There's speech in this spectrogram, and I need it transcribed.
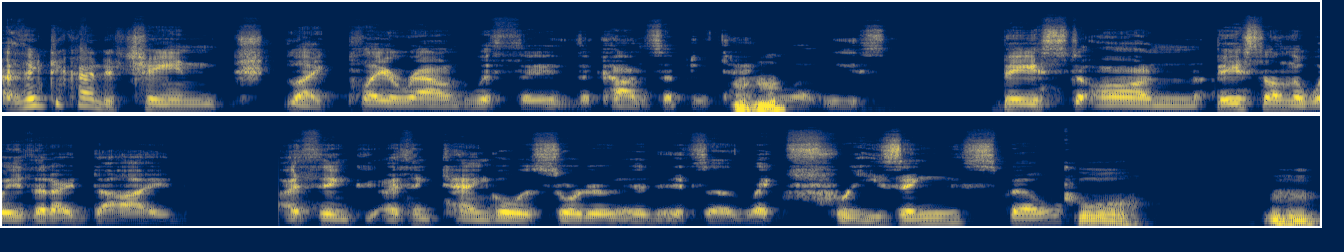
I think to kind of change like play around with the, the concept of tangle mm-hmm. at least based on based on the way that I died. I think I think tangle is sort of it's a like freezing spell. Cool. Mm-hmm.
